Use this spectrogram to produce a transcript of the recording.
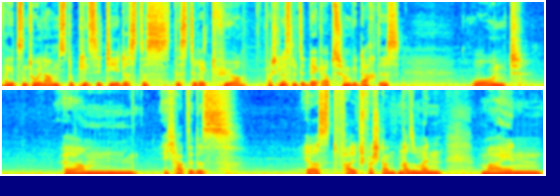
Da gibt es ein Tool namens Duplicity, das, das, das direkt für verschlüsselte Backups schon gedacht ist. Und ähm, ich hatte das erst falsch verstanden. Also mein, mein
